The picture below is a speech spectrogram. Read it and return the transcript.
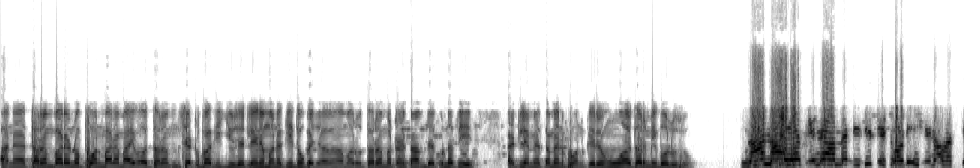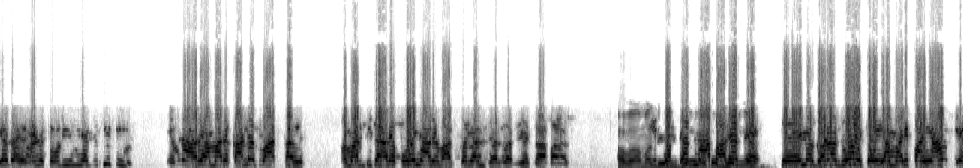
અને ધરમ બારેનો ફોન મારામાં આવ્યો ધરમ સેટું ભાગી ગયું છે. એટલે એને મને કીધું કે હવે અમારું ધરમ અટણ કામ દેતું નથી એટલે મેં તમને ફોન કર્યો. હું અધર્મી બોલું છું. ના ના એ જેને અમે દીધી હતી સોડી જેના વચ્ચે ગઈ અને સોડી એમને દીધી હતી. એમના અરે અમારે કાલે જ વાત થઈ. અમારે બીજા અરે કોઈ ના અરે વાત કરવાની જરૂરત નથી. હવે આમાં દેવી ના પાડે છે કે એને ગરજ હોય તો એ અમારી પાસે આવશે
